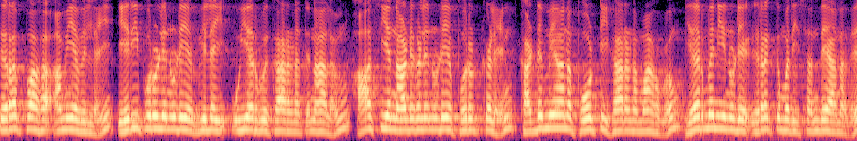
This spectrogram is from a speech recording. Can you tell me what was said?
சிறப்பாக அமையவில்லை. எரிபொருளினுடைய விலை உயர்வு காரணத்தினாலும் ஆசிய நாடுகளினுடைய பொருட்களின் கடுமையான போட்டி காரணமாகவும் ஜெர்மனியினுடைய இறக்குமதி சந்தையானது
